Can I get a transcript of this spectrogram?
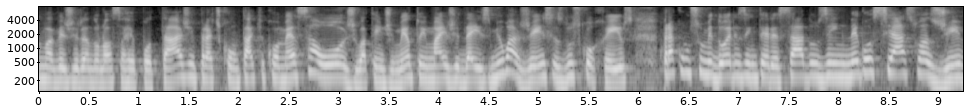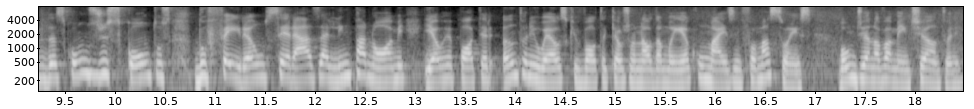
uma vez girando nossa reportagem para te contar que começa hoje o atendimento em mais de 10 mil agências dos Correios para consumidores interessados em negociar suas dívidas com os descontos do feirão Serasa Limpa Nome. E é o repórter Anthony Wells que volta aqui ao Jornal da Manhã com mais informações. Bom dia novamente, Anthony.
